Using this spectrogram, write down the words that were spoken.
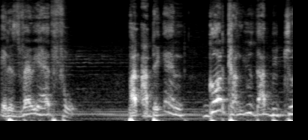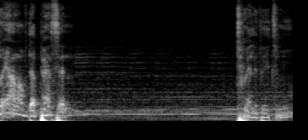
it is very hurtful. But at the end, God can use that betrayal of the person to elevate me.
